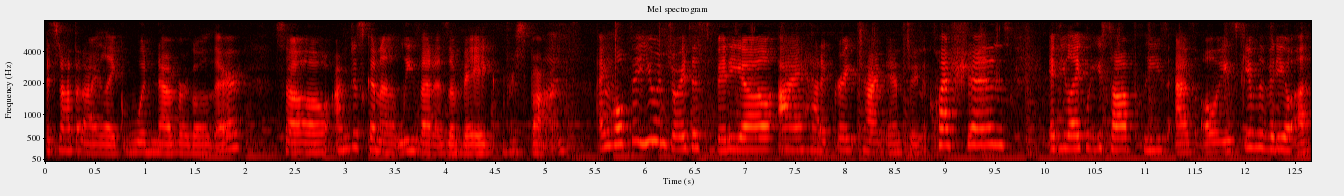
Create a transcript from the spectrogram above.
it's not that I like would never go there. So I'm just gonna leave that as a vague response. I hope that you enjoyed this video. I had a great time answering the questions. If you like what you saw, please, as always, give the video a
